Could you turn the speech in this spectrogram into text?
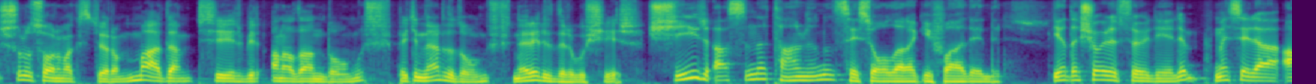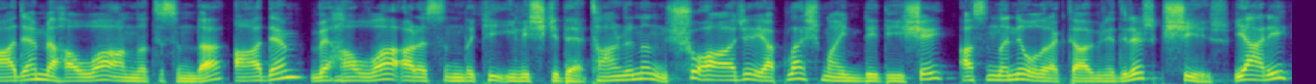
şunu sormak istiyorum. Madem şiir bir anadan doğmuş, peki nerede doğmuş? Nerelidir bu şiir? Şiir aslında Tanrı'nın sesi olarak ifade edilir. Ya da şöyle söyleyelim. Mesela Adem ve Havva anlatısında Adem ve Havva arasındaki ilişkide Tanrı'nın şu ağaca yaklaşmayın dediği şey aslında ne olarak tabir edilir? Şiir. Yani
